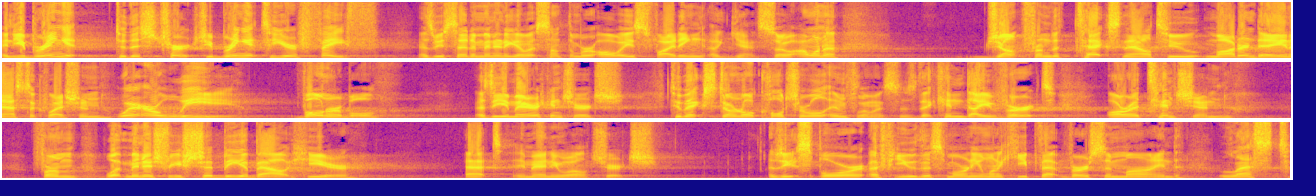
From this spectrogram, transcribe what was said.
And you bring it to this church, you bring it to your faith. As we said a minute ago, it's something we're always fighting against. So I want to jump from the text now to modern day and ask the question where are we vulnerable as the American church to external cultural influences that can divert our attention from what ministry should be about here at Emmanuel Church? As we explore a few this morning, I want to keep that verse in mind lest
